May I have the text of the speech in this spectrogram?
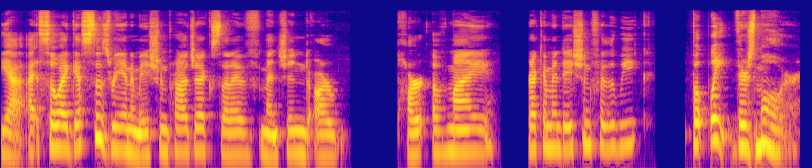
Yeah, so I guess those reanimation projects that I've mentioned are part of my recommendation for the week. But wait, there's more.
